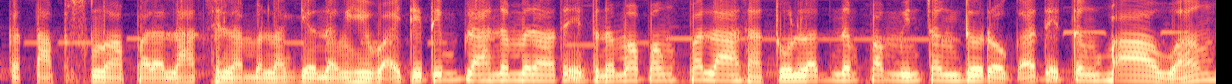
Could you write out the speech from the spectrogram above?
Katapos nga pala lahat sila malagyan ng hiwa, ititimplahan naman natin ito ng mapangpalasa tulad ng pamintang durog at itong bawang.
